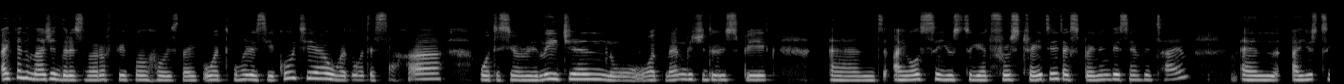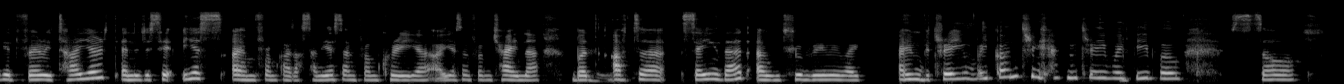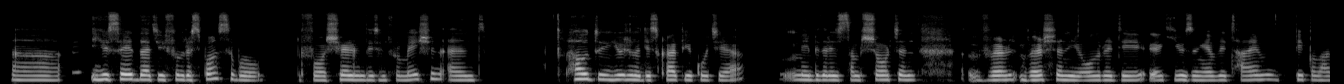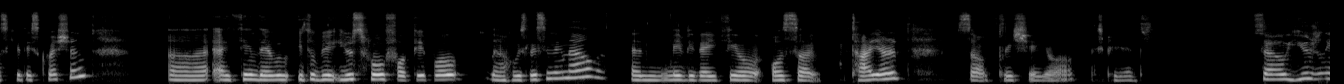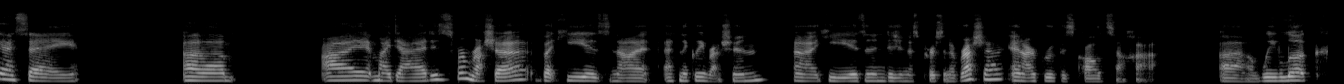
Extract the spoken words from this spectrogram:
I can imagine there is a lot of people who is like, what what is Yakutia? What what is Sakha? What is your religion? What language do you speak? And I also used to get frustrated explaining this every time. And I used to get very tired and just say, Yes, I'm from Kazakhstan. Yes, I'm from Korea. Yes, I'm from China. But mm-hmm. after saying that, I would feel really like I'm betraying my country, I'm betraying my people. So uh, you said that you feel responsible for sharing this information. And how do you usually describe Yakutia? Maybe there is some shortened ver- version you already like, using every time people ask you this question. Uh, I think they will. It will be useful for people uh, who is listening now, and maybe they feel also tired. So please share your experience. So usually I say, um, I my dad is from Russia, but he is not ethnically Russian. Uh, he is an indigenous person of Russia, and our group is called Saha. Uh, we look,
